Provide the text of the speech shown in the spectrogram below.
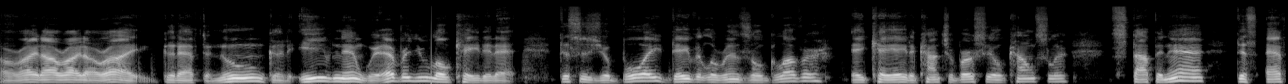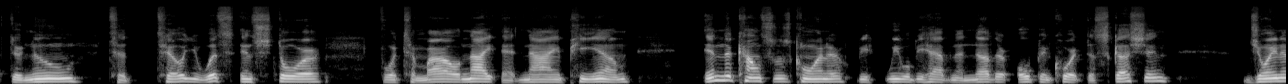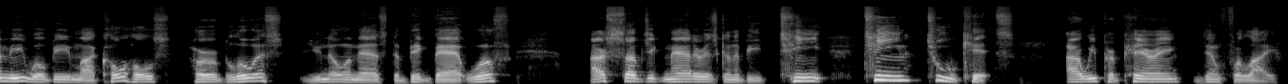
All right, all right, all right. Good afternoon, good evening, wherever you located at. This is your boy David Lorenzo Glover, aka the controversial counselor, stopping in this afternoon to tell you what's in store for tomorrow night at 9 p.m. In the counselor's corner, we, we will be having another open court discussion. Joining me will be my co-host Herb Lewis you know him as the Big Bad Wolf. Our subject matter is going to be teen teen toolkits. Are we preparing them for life?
